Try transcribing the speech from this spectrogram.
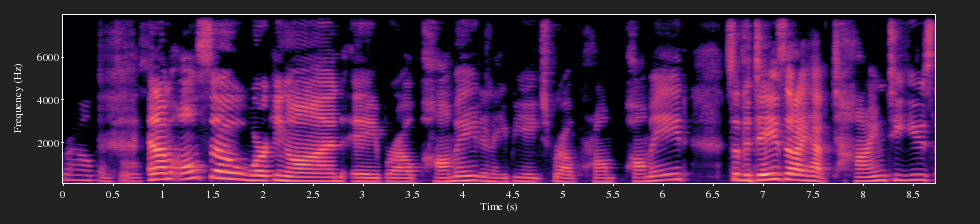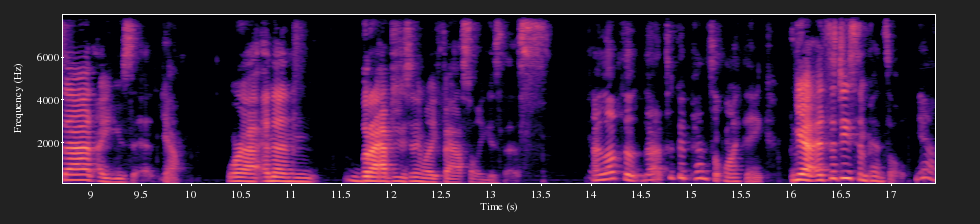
Brow pencils. And I'm also working on a brow pomade, an ABH brow pom- pomade. So the days that I have time to use that, I use it. Yeah. Where I, and then when I have to do something really fast, I'll use this. I love the. That's a good pencil. I think. Yeah, it's a decent pencil. Yeah.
